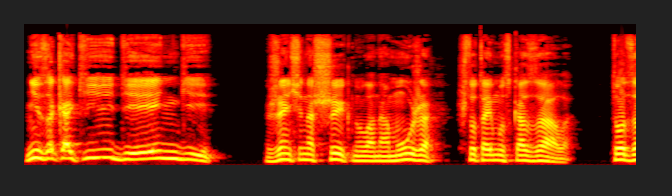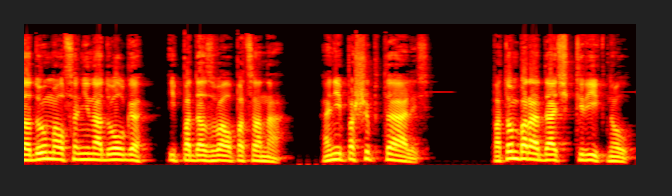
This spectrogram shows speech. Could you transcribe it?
ни за какие деньги!» Женщина шикнула на мужа, что-то ему сказала. Тот задумался ненадолго и подозвал пацана. Они пошептались. Потом бородач крикнул.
